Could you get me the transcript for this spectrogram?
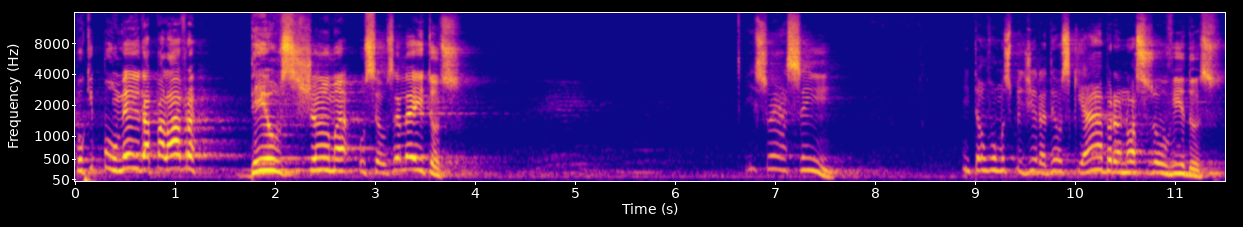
porque por meio da palavra Deus chama os seus eleitos. Isso é assim. Então vamos pedir a Deus que abra nossos ouvidos.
